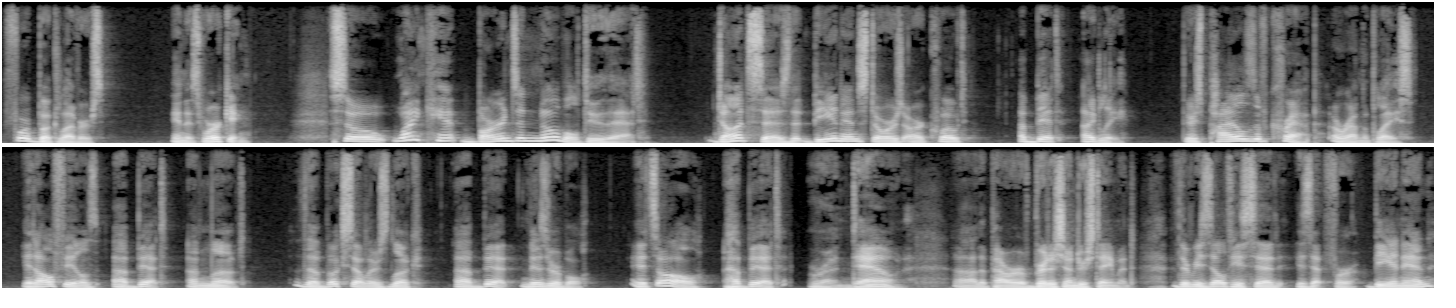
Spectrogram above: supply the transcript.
for book lovers. And it's working. So why can't Barnes and Noble do that? Daunt says that B&N stores are quote a bit ugly. There's piles of crap around the place. It all feels a bit unloved. The booksellers look a bit miserable. It's all a bit run down. Uh, the power of British understatement. The result, he said, is that for B&N,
